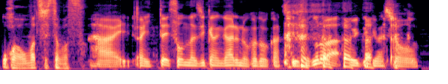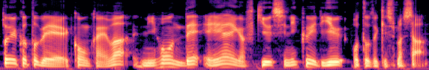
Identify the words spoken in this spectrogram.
オファーお待ちしてます。はい。まあ一体そんな時間があるのかどうかっていうところは置いておきましょう。ということで、今回は日本で AI が普及しにくい理由をお届けしました。あ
